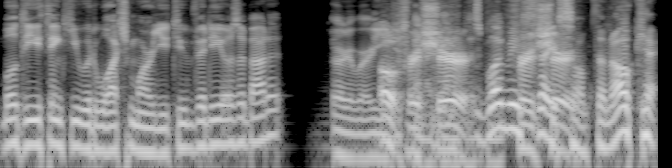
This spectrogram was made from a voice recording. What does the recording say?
Well, do you think you would watch more YouTube videos about it, or were you? Oh, just for sure. Let me For say sure. something. Okay.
